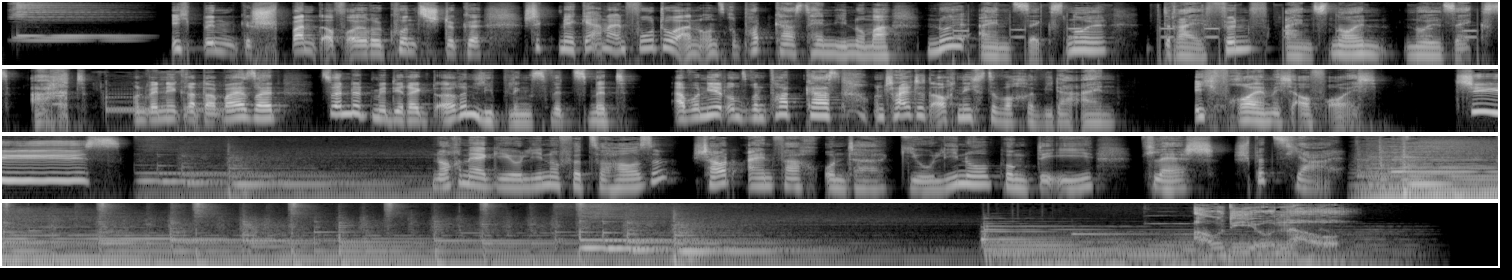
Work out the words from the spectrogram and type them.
Ich bin gespannt auf eure Kunststücke. Schickt mir gerne ein Foto an unsere Podcast-Handynummer 0160 3519068. Und wenn ihr gerade dabei seid, sendet mir direkt euren Lieblingswitz mit. Abonniert unseren Podcast und schaltet auch nächste Woche wieder ein. Ich freue mich auf euch. Tschüss! Noch mehr Geolino für zu Hause? Schaut einfach unter geolino.de slash spezial.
